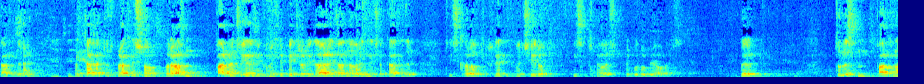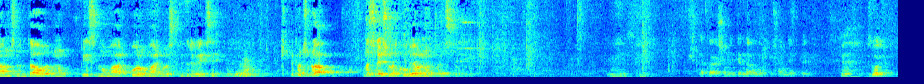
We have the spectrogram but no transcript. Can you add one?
katedre. In takrat tudi praktično razen par recenzij, ko mi jih je Petra Vidali, zadnja uredniča katedre, tiskala v tih letih večeru, nisem smel več kaj bolj objavljati. Tudi sem par znamcev dal ono pesem o Marboru, o Mariborskih drevecih, ki je pač bila na srečo lahko objavljena v testu. Lahko je še nekaj naravno vprašanje prej? Ja, izvolite.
